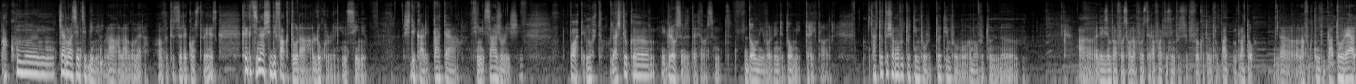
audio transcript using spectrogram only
acum uh, chiar m-am simțit bine la, la Gomera. Am putut să reconstruiesc. Cred că ținea și de factura lucrului în sine și de calitatea finisajului și poate, nu știu. Dar știu că e greu să-ți dai seama. Sunt 2000, vorbim de 2003, probabil. Dar totuși am avut tot timpul, tot timpul am avut un... Uh, de exemplu, a fost sau n-a fost, era foarte simplu să fi făcut într-un platou. Dar l-am făcut într-un platou real,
